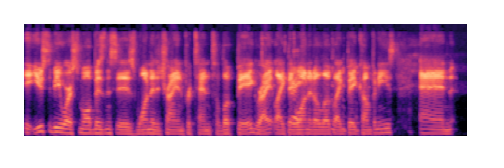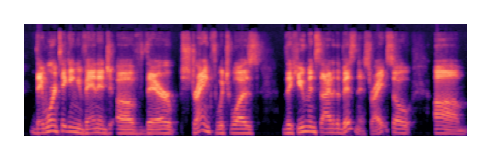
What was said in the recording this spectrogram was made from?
it used to be where small businesses wanted to try and pretend to look big right like they right. wanted to look like big companies and they weren't taking advantage of their strength, which was the human side of the business, right? So um,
